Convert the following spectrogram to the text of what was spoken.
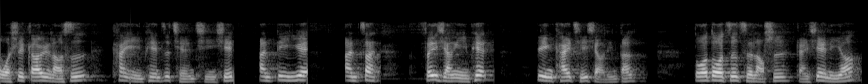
我是高云老师。看影片之前，请先按订阅、按赞、分享影片，并开启小铃铛，多多支持老师，感谢你哦。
